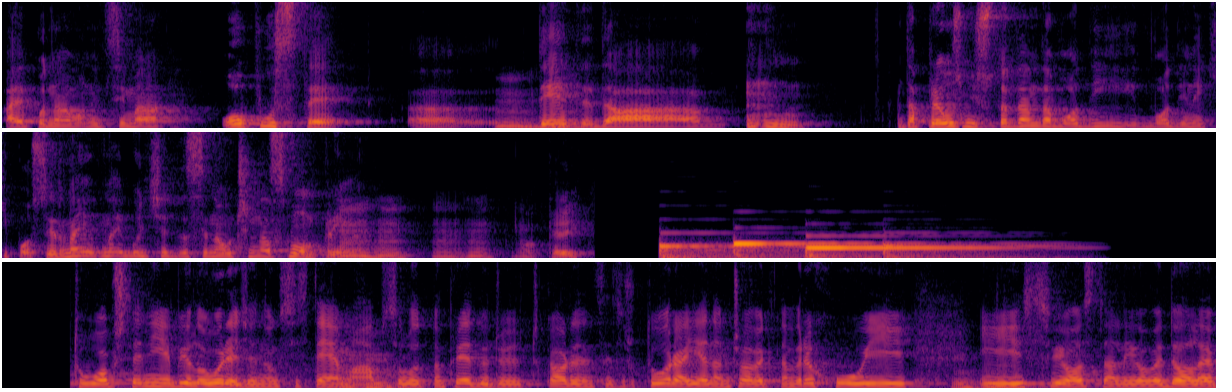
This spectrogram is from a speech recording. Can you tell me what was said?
aj pod navodnicima, opuste uh, mm -hmm. dete da, da preuzmi sutradan da vodi, vodi neki posao. Jer naj, najbolje će da se nauči na svom primjeru. Mm -hmm, mm -hmm, okay. Tu uopšte nije bilo uređenog sistema, mm -hmm. apsolutno predbudžetska organizacija struktura, jedan čovek na vrhu i, mm -hmm. i svi ostali ove dole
